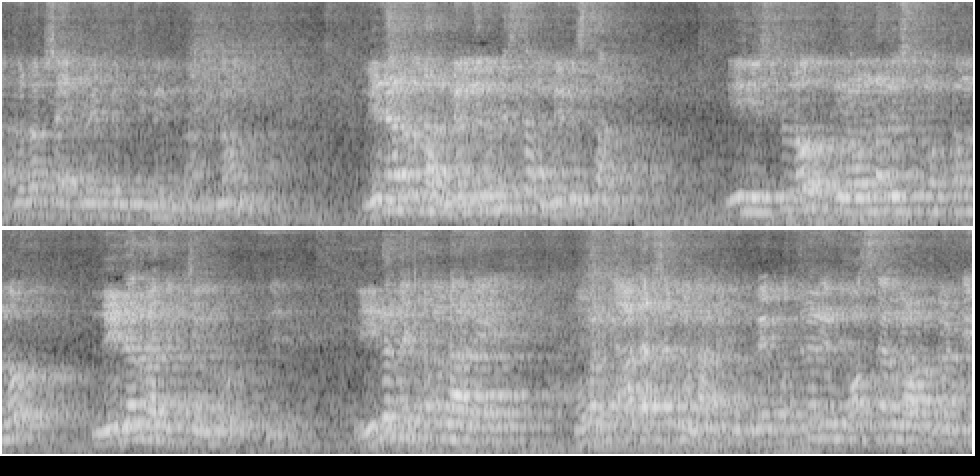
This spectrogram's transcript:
అగ్రపక్ష ఐక్యవేదిక మేము అంటున్నాం. లీడర్ ఉన్నారు. మేము నిరూపిస్తాం. మేము ఇస్తాం. ఈ లిస్టులో ఈ ఉన్న లిస్టు మొత్తంలో లీడర్ ఇచ్చాము లీడర్ ఎట్లా ఉండాలి? ఒకరికి ఆదర్శంగా ఉండాలి? రేపు పొద్దున నేను మోసంగా ఉంటున్నా అంటే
